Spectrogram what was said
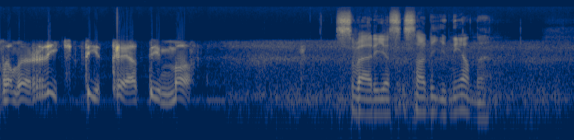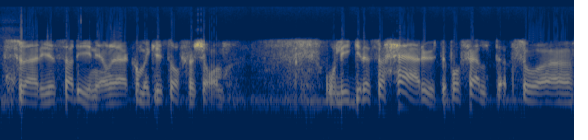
som en riktigt tät dimma. Sveriges Sardinien. Sverige, Sardinien och där kommer Kristoffersson. Och ligger det så här ute på fältet så eh,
